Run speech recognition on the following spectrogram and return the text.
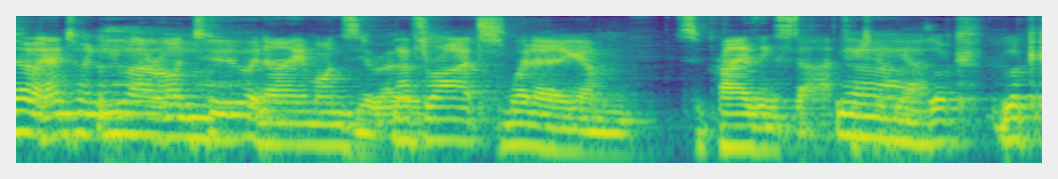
So, Anton, you are on two, and I am on zero. That's right. What a um, surprising start Ah, trivia. look, look,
